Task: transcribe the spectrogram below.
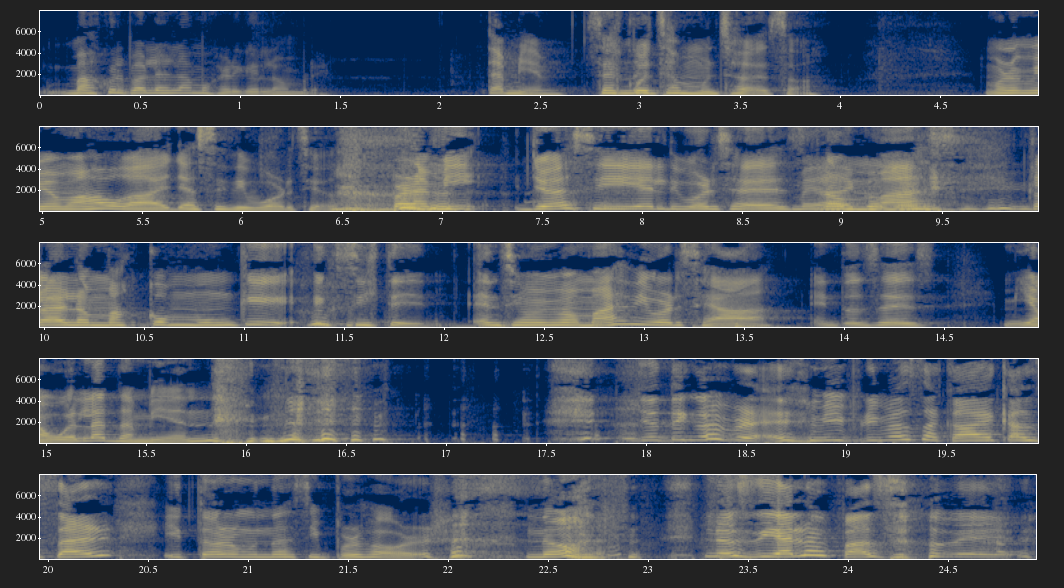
más culpable es la mujer que el hombre. También, se escucha mucho eso. Bueno, mi mamá es abogada, ya sí divorcio. Para mí, yo sí, el divorcio es lo más, claro, lo más común que existe. Encima mi mamá es divorciada, entonces mi abuela también. Yo tengo, mi prima se acaba de casar y todo el mundo así, por favor, no, no siga los pasos de...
